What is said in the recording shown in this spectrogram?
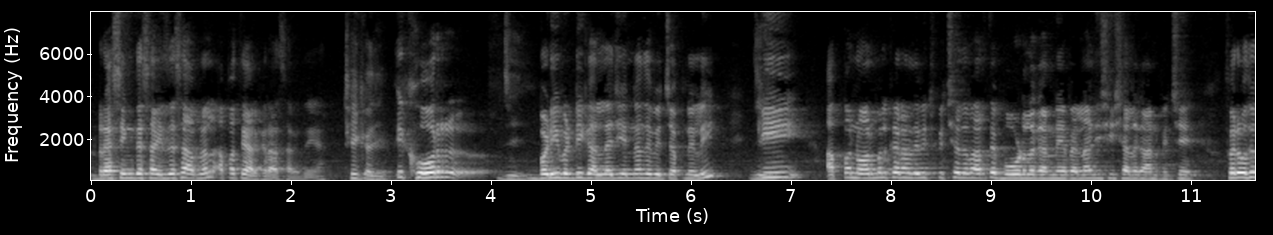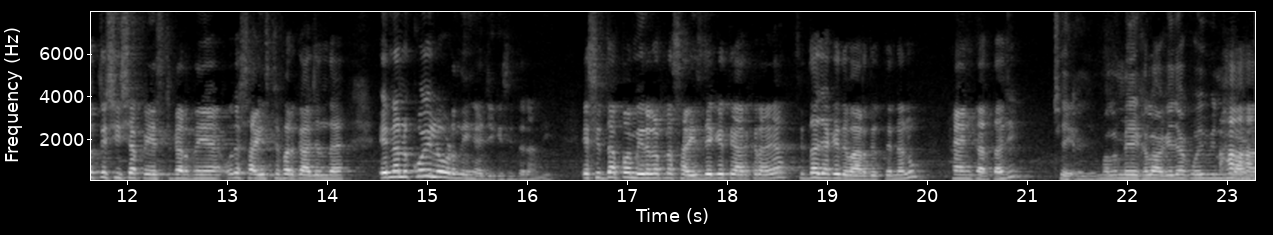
ਡਰੈਸਿੰਗ ਦੇ ਸਾਈਜ਼ ਦੇ ਹਿਸਾਬ ਨਾਲ ਆਪਾਂ ਤਿਆਰ ਕਰਾ ਸਕਦੇ ਹਾਂ। ਠੀਕ ਹੈ ਜੀ। ਇੱਕ ਹੋਰ ਜੀ। ਬੜੀ ਵੱਡੀ ਗੱਲ ਹੈ ਜੀ ਇਹਨਾਂ ਦੇ ਵਿੱਚ ਆਪਣੇ ਲਈ ਕਿ ਆਪਾਂ ਨਾਰਮਲ ਘਰਾਂ ਦੇ ਵਿੱਚ ਪਿੱਛੇ ਦੀਵਾਰ ਤੇ ਬੋਰਡ ਲਗਾਉਂਦੇ ਆ ਪਹਿਲਾਂ ਜੀ ਸ਼ੀਸ਼ਾ ਲਗਾਉਣ ਪਿੱਛੇ। ਫਿਰ ਉਹਦੇ ਉੱਤੇ ਸ਼ੀਸ਼ਾ ਪੇਸਟ ਕਰਦੇ ਆ ਉਹਦੇ ਸਾਈਜ਼ ਤੇ ਫ਼ਰਕ ਆ ਜਾਂਦਾ ਇਹਨਾਂ ਨੂੰ ਕੋਈ ਲੋੜ ਨਹੀਂ ਹੈ ਜੀ ਕਿਸੇ ਤਰ੍ਹਾਂ ਦੀ। ਇਹ ਸਿੱਧਾ ਆਪਾਂ ਮਿਰਰ ਆਪਣਾ ਸਾਈਜ਼ ਦੇ ਕੇ ਤਿਆਰ ਕਰਾਇਆ ਸਿੱਧਾ ਜਾ ਕੇ ਦੀਵਾਰ ਦੇ ਉੱਤੇ ਇਹਨਾਂ ਨੂੰ ਹੈਂਗ ਕਰਤਾ ਜੀ। ਠੀਕ ਹੈ ਜੀ ਮਤਲਬ ਮੇਖ ਲਾ ਕੇ ਜਾਂ ਕੋਈ ਵੀ ਹਾਂ ਹਾਂ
